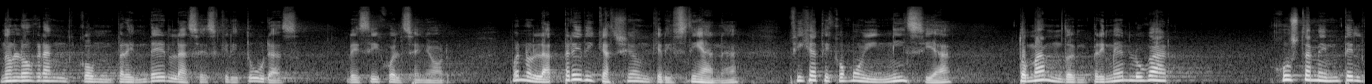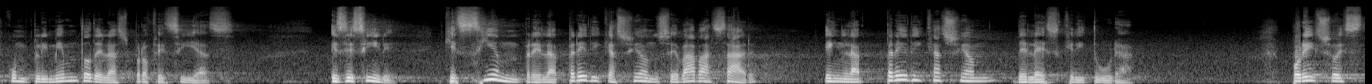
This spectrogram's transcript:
No logran comprender las escrituras, les dijo el Señor. Bueno, la predicación cristiana, fíjate cómo inicia tomando en primer lugar justamente el cumplimiento de las profecías. Es decir, que siempre la predicación se va a basar en la predicación de la escritura. Por eso es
